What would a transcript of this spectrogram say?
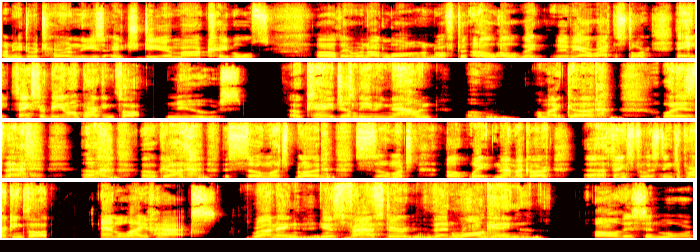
I need to return these HDMI cables. Uh, they were not long enough to. Oh, oh, wait, there we are. We're at the store. Hey, thanks for being on Parking Thought. News. Okay, just leaving now and. Oh, oh my god. What is that? Oh, oh god. There's so much blood. So much. Oh, wait, not my car. Uh, thanks for listening to Parking Thought. And life hacks. Running is faster than walking. All this and more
